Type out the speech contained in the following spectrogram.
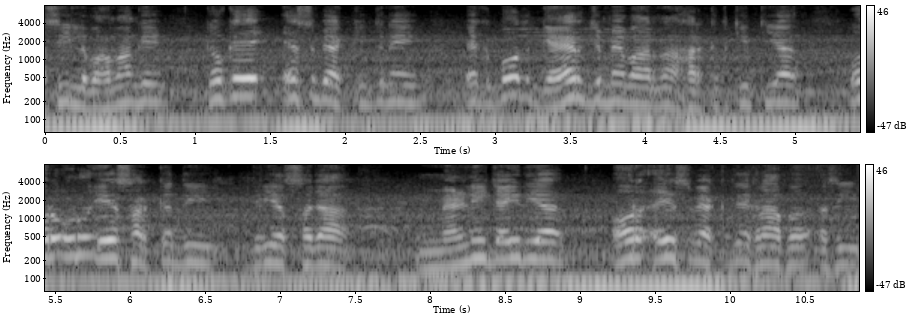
ਅਸੀਂ ਲਵਾਵਾਂਗੇ। ਕਿਉਂਕਿ ਇਸ ਵਿਅਕਤੀ ਨੇ ਇੱਕ ਬਹੁਤ ਗੈਰ ਜ਼ਿੰਮੇਵਾਰ ਨਾਲ ਹਰਕਤ ਕੀਤੀ ਆ ਔਰ ਉਹਨੂੰ ਇਸ ਹਰਕਤ ਦੀ ਜਿਹੜੀ ਆ ਸਜ਼ਾ ਮਿਲਣੀ ਚਾਹੀਦੀ ਆ ਔਰ ਇਸ ਵਿਅਕਤੀ ਦੇ ਖਿਲਾਫ ਅਸੀਂ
